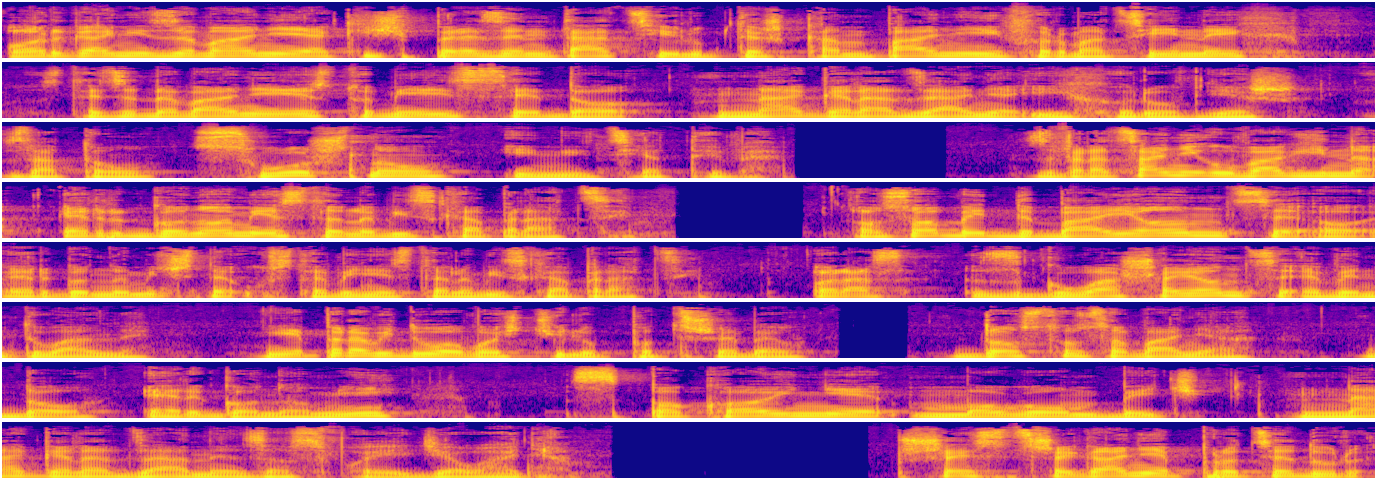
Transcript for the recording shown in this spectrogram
organizowanie jakichś prezentacji lub też kampanii informacyjnych, zdecydowanie jest to miejsce do nagradzania ich również za tą słuszną inicjatywę. Zwracanie uwagi na ergonomię stanowiska pracy. Osoby dbające o ergonomiczne ustawienie stanowiska pracy oraz zgłaszające ewentualne nieprawidłowości lub potrzebę dostosowania do ergonomii spokojnie mogą być nagradzane za swoje działania. Przestrzeganie procedur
